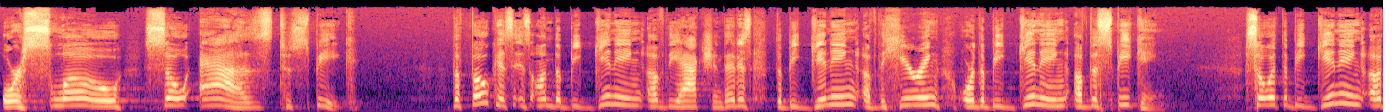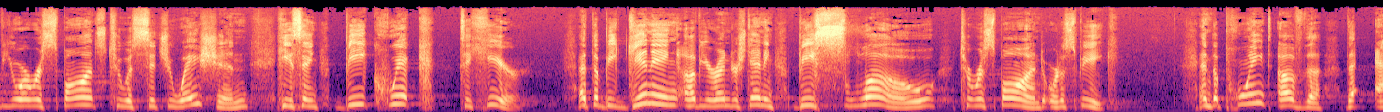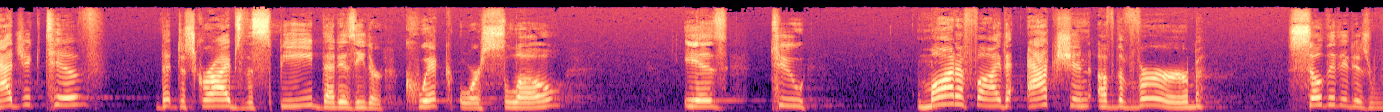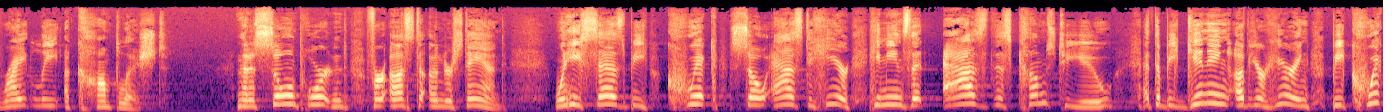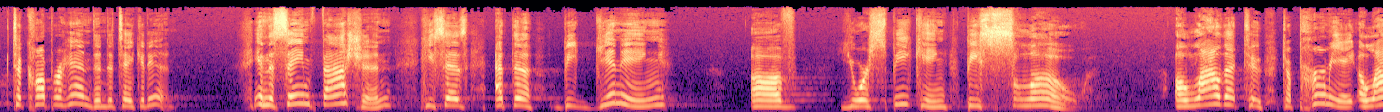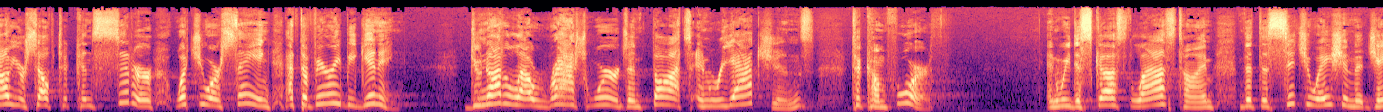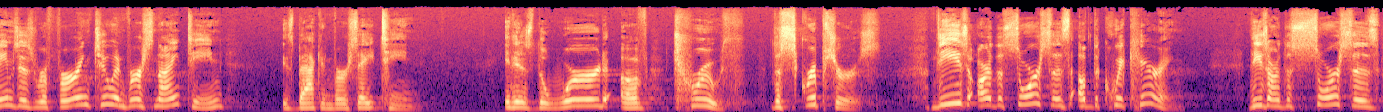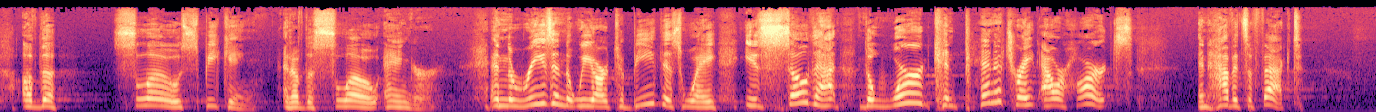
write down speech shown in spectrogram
or slow so as to speak. The focus is on the beginning of the action, that is, the beginning of the hearing or the beginning of the speaking. So, at the beginning of your response to a situation, he's saying, Be quick to hear. At the beginning of your understanding, be slow to respond or to speak. And the point of the, the adjective that describes the speed, that is either quick or slow, is to modify the action of the verb so that it is rightly accomplished. And that is so important for us to understand. When he says be quick so as to hear, he means that as this comes to you, at the beginning of your hearing, be quick to comprehend and to take it in. In the same fashion, he says, at the beginning of your speaking, be slow. Allow that to, to permeate. Allow yourself to consider what you are saying at the very beginning. Do not allow rash words and thoughts and reactions to come forth. And we discussed last time that the situation that James is referring to in verse 19 is back in verse 18. It is the word of truth, the scriptures. These are the sources of the quick hearing. These are the sources of the slow speaking and of the slow anger. And the reason that we are to be this way is so that the word can penetrate our hearts and have its effect.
